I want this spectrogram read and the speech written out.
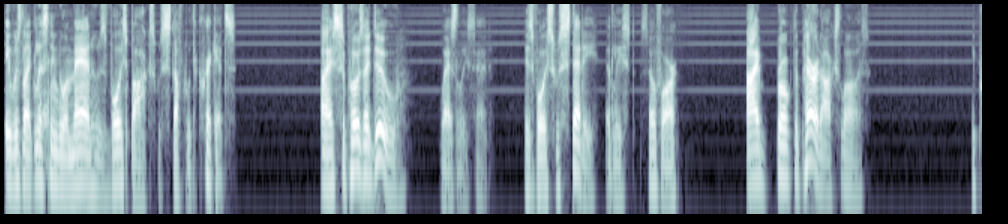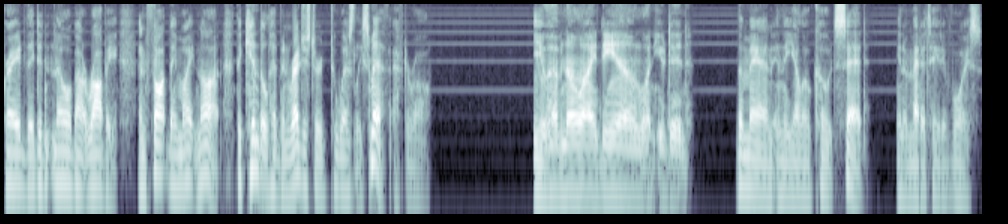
It was like listening to a man whose voice box was stuffed with crickets. I suppose I do, Wesley said. His voice was steady, at least so far. I broke the paradox laws. He prayed they didn't know about Robbie, and thought they might not. The Kindle had been registered to Wesley Smith, after all. You have no idea what you did, the man in the yellow coat said in a meditative voice.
